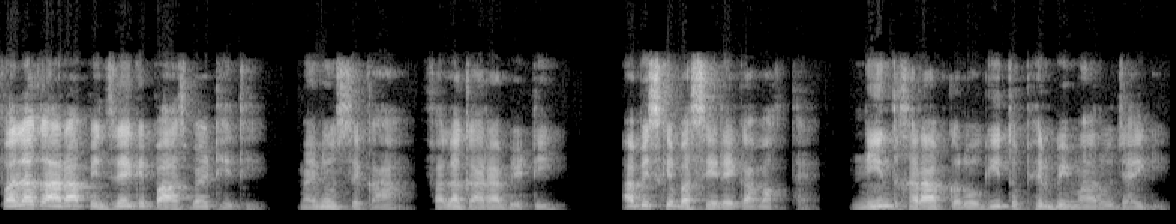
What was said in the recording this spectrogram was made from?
فلک آرا پنجرے کے پاس بیٹھی تھی۔ میں نے اس سے کہا، فلک آرا بیٹی، اب اس کے بسیرے کا وقت ہے۔ نیند خراب کرو گی تو پھر بیمار ہو جائے گی۔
